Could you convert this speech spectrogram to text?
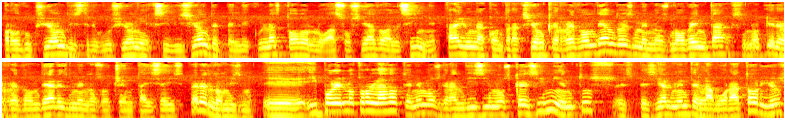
producción, distribución y exhibición de películas, todo lo asociado al cine. Trae una contracción que redondeando es menos 90, si no quiere redondear es menos 86, pero es lo mismo. Eh, y por el otro lado tenemos grandísimos crecimientos, especialmente laborales laboratorios.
